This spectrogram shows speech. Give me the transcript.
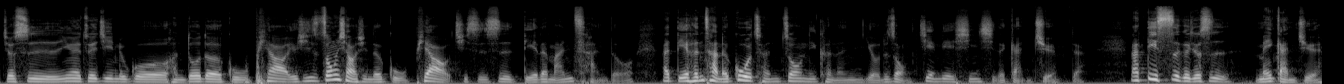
就是因为最近如果很多的股票，尤其是中小型的股票，其实是跌得蛮惨的哦。那跌很惨的过程中，你可能有这种见猎心喜的感觉，对。那第四个就是没感觉，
